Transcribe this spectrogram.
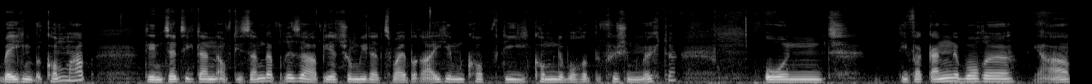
welchen bekommen habe. Den setze ich dann auf die Sanderbrisse, habe jetzt schon wieder zwei Bereiche im Kopf, die ich kommende Woche befischen möchte. Und die vergangene Woche, ja,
